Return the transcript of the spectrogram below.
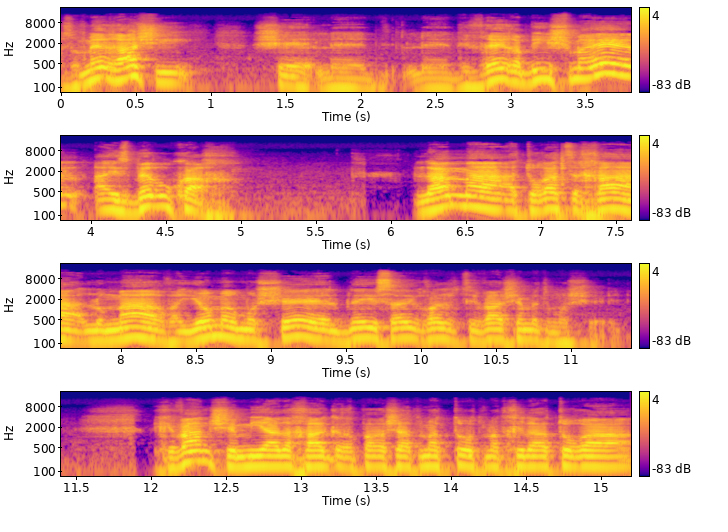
אז אומר רש"י, שלדברי רבי ישמעאל, ההסבר הוא כך. למה התורה צריכה לומר, ויאמר משה אל בני ישראל ככל שציווה השם את משה? מכיוון שמיד אחר כך פרשת מטות מתחילה התורה,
